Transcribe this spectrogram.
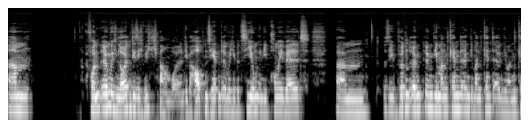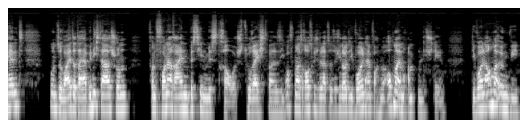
Ähm, von irgendwelchen Leuten, die sich wichtig machen wollen, die behaupten, sie hätten irgendwelche Beziehungen in die Promi-Welt, ähm, sie würden irgend, irgendjemanden kennen, der irgendjemanden kennt, der irgendjemanden kennt und so weiter. Daher bin ich da schon von vornherein ein bisschen misstrauisch, zu Recht, weil sich oftmals rausgestellt hat, solche Leute, die wollen einfach nur auch mal im Rampenlicht stehen. Die wollen auch mal irgendwie,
